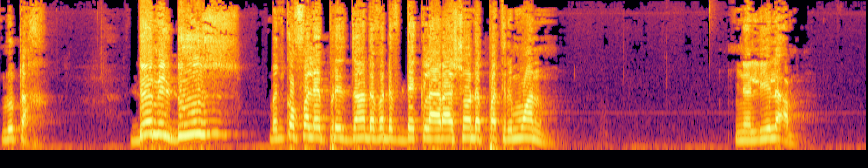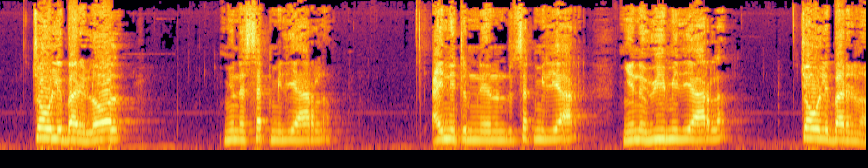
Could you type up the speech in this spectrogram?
Lu tax? 2012 bañ ko falee président dafa def déclaration de patrimoine. Ne lii la am. Coow li bari lool. Ñu ne 7 milliards la. Ay nitam nee na du 7 milliards. Ñu ne 8 milliards la. Coow li bari na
